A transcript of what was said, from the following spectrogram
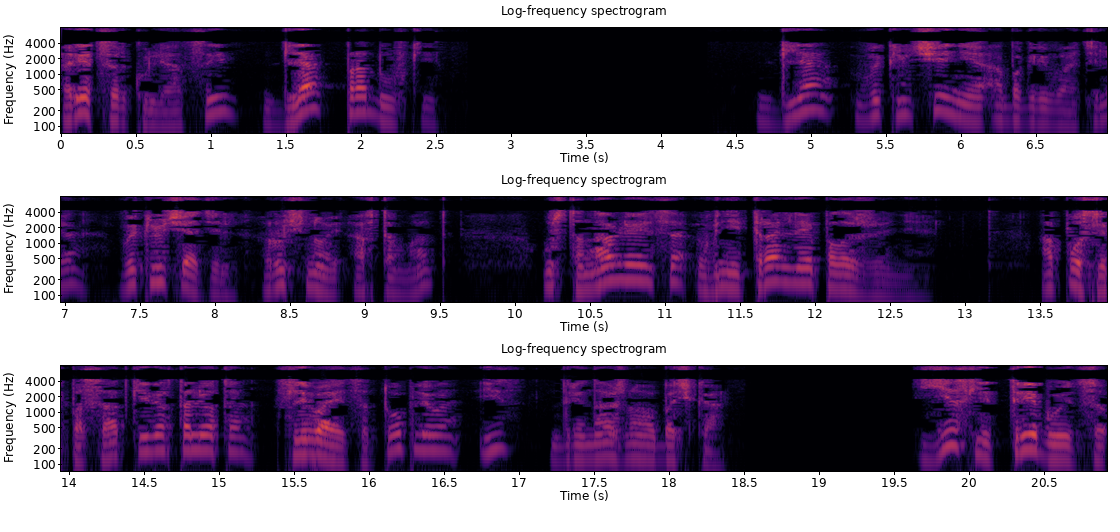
рециркуляции для продувки. Для выключения обогревателя выключатель ручной автомат устанавливается в нейтральное положение, а после посадки вертолета сливается топливо из дренажного бачка. Если требуется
